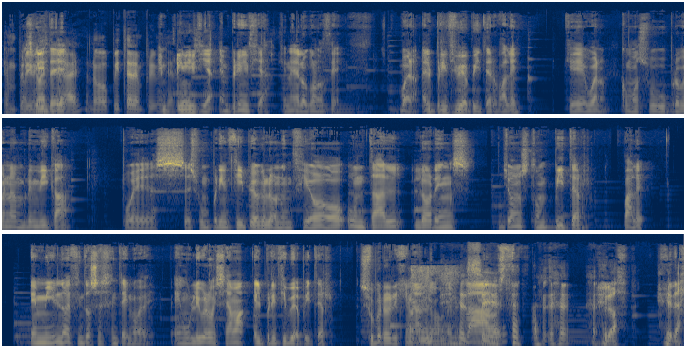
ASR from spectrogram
En primicia, ¿eh? Nuevo Peter en En primicia. primicia, en primicia, que nadie lo conoce. Bueno, el principio de Peter, ¿vale? Que bueno, como su propio nombre indica, pues es un principio que lo anunció un tal Lawrence Johnston Peter, ¿vale? En 1969, en un libro que se llama El principio de Peter. Súper original, ¿no? En plan, Sí, era, era...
